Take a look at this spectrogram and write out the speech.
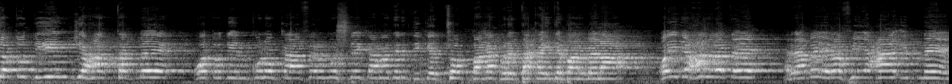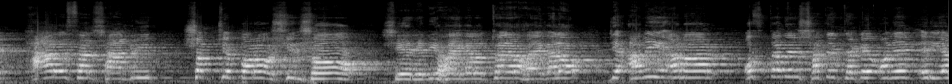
যতদিন জিহাদ থাকবে, অতদিন কোন কাফের মুশরিক আমাদের দিকে চোখ বাঁকা করে তাকাইতে পারবে না। ওই যে হযরতে রাবে রাফিআ ইবনে হারেসার শাগরিদ সবচেয়ে বড় শীর্ষ, সে রেডি হয়ে গেল তৈরি হয়ে গেল যে আমি আমার ওস্তাদের সাথে থেকে অনেক এরিয়া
